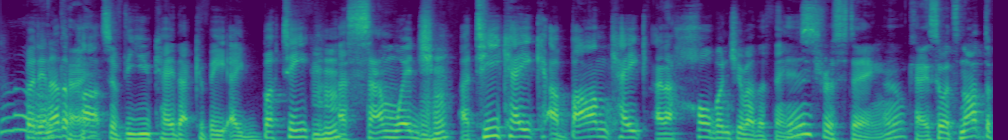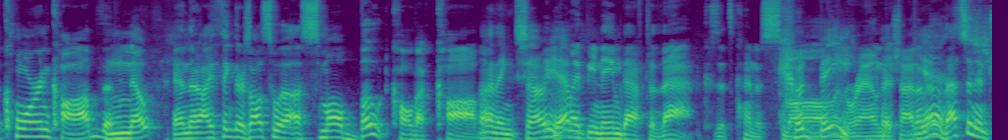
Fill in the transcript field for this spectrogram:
Ah, but in other parts of the UK, that could be a butty, Mm-hmm. a sandwich, mm-hmm. a tea cake, a barm cake, and a whole bunch of other things. Interesting. Okay, so it's not the corn cob. that- Nope. And there, I think there's also a, a small boat called a cob. I think so, yeah. It might be named after that because it's kind of small be, and roundish. but I don't know. That's an interesting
